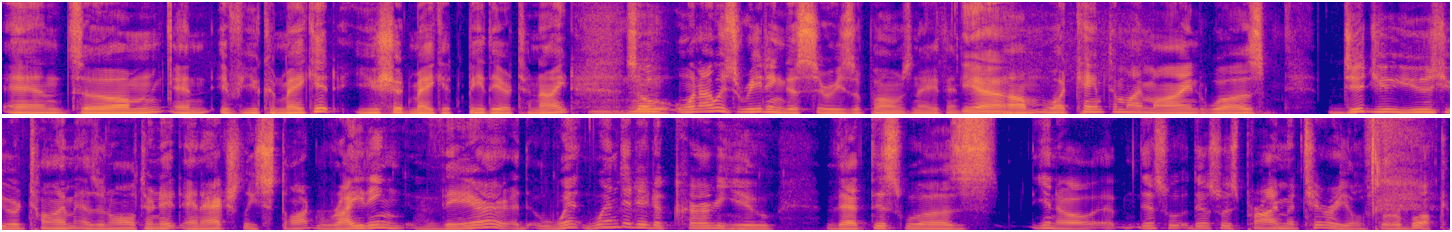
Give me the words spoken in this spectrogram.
And, um, and if you can make it, you should make it. Be there tonight. So when I was reading this series of poems, Nathan, Yeah. um, what came to my mind was did you use your time as an alternate and actually start writing there? When when did it occur to you that this was you know uh, this this was prime material for a book?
